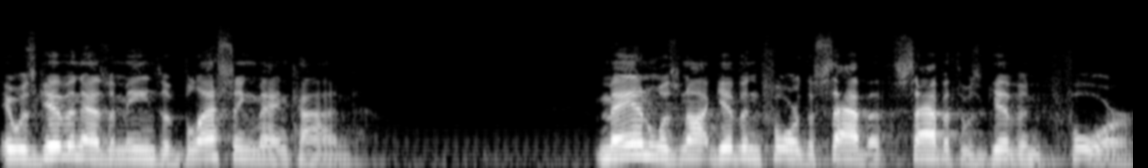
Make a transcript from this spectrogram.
it was given as a means of blessing mankind. Man was not given for the Sabbath, Sabbath was given for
